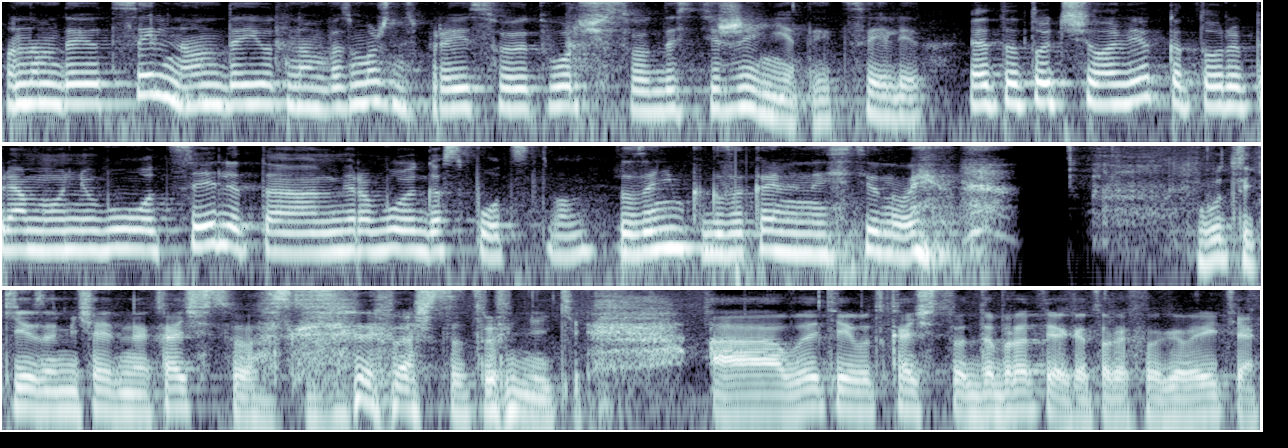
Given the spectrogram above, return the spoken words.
Он нам дает цель, но он дает нам возможность проявить свое творчество в достижении этой цели. Это тот человек, который прямо у него цель – это мировое господство. За ним как за каменной стеной. Вот такие замечательные качества, сказали ваши сотрудники. А вот эти вот качества доброты, о которых вы говорите,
